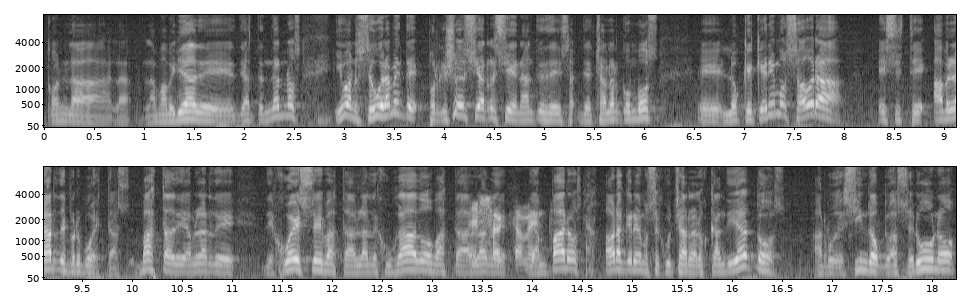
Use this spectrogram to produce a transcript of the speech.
con la, la- la amabilidad de, de atendernos. Y bueno, seguramente, porque yo decía recién, antes de charlar con vos, eh, lo que queremos ahora es este, hablar de propuestas. Basta de hablar de, de jueces, basta de hablar de juzgados, basta de hablar de, amparos. Ahora queremos escuchar a los candidatos, a Rudecindo, que va a ser uno,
